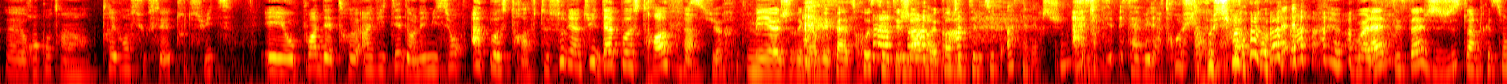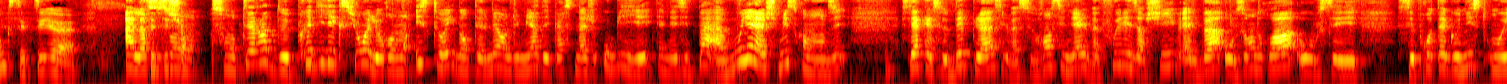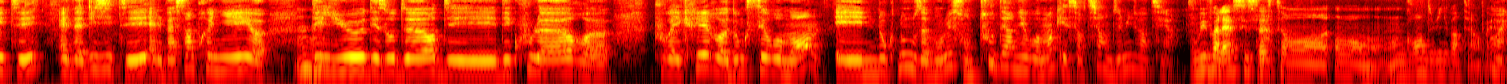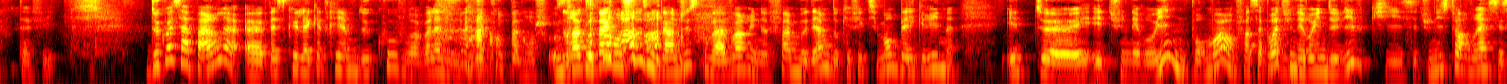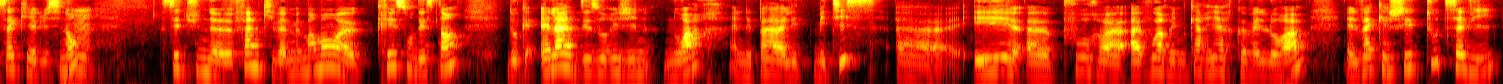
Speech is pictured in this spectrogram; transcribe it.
euh, rencontre un très grand succès tout de suite. Et au point d'être invitée dans l'émission Apostrophe. Te souviens-tu d'Apostrophe? Bien sûr. Mais euh, je regardais pas trop. C'était genre euh, quand j'étais petite. Ah, ça a l'air chiant. Ah, ça avait l'air trop chiant. Trop chiant. ouais. voilà, c'est ça. J'ai juste l'impression que c'était. Alors, son, chiant. son terrain de prédilection est le roman historique dont elle met en lumière des personnages oubliés. Elle n'hésite pas à mouiller la chemise, comme on dit. C'est-à-dire qu'elle se déplace, elle va se renseigner, elle va fouiller les archives, elle va aux endroits où ses, ses protagonistes ont été, elle va visiter, elle va s'imprégner euh, mhm. des lieux, des odeurs, des, des couleurs. euh, pour écrire euh, donc ses romans et donc nous nous avons lu son tout dernier roman qui est sorti en 2021. Oui, voilà, c'est ça. C'était en, en- en grand 2021. Ouais, Ouais. tout à fait. De quoi ça parle Euh, Parce que la quatrième de couvre, voilà, nous, Elle raconte pas grand chose. nous raconte pas grand chose, nous parle juste qu'on va avoir une femme moderne. Donc effectivement, Belle Green est, euh, est une héroïne pour moi. Enfin, ça pourrait être une héroïne de livre qui, c'est une histoire vraie. C'est ça qui est hallucinant. Mm. C'est une femme qui va même vraiment euh, créer son destin. Donc elle a des origines noires. Elle n'est pas, elle est métisse. Euh, et euh, pour euh, avoir une carrière comme elle l'aura, elle va cacher toute sa vie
